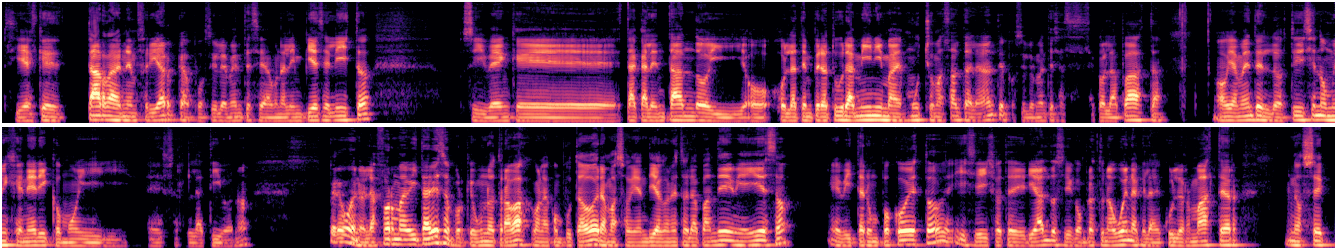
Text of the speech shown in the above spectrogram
Si es que tarda en enfriar, que posiblemente sea una limpieza y listo. Si ven que está calentando y, o, la temperatura mínima es mucho más alta adelante, posiblemente ya se secó la pasta. Obviamente lo estoy diciendo muy genérico, muy es relativo, ¿no? Pero bueno, la forma de evitar eso, porque uno trabaja con la computadora, más hoy en día con esto de la pandemia y eso, evitar un poco esto. Y si yo te diría, Aldo, si compraste una buena, que la de Cooler Master no sé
